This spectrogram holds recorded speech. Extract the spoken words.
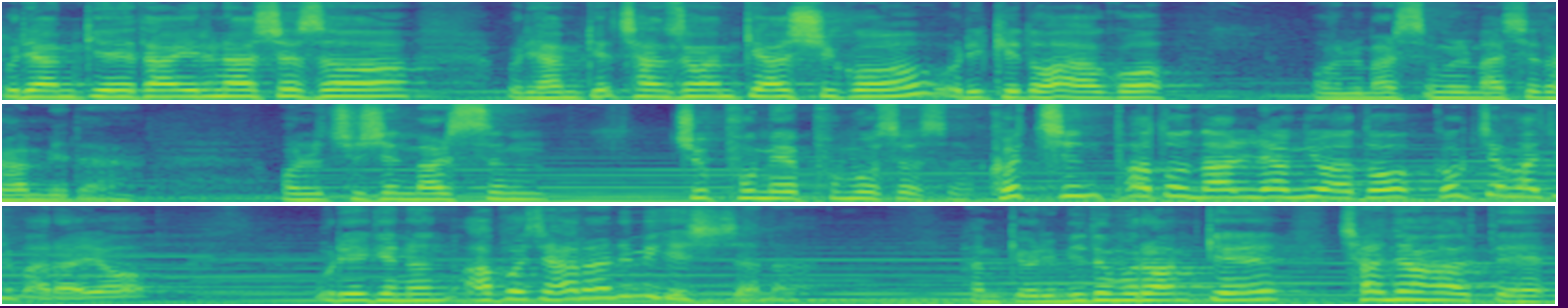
우리 함께 다 일어나셔서 우리 함께 찬송 함께 하시고 우리 기도하고 오늘 말씀을 마치도록 합니다. 오늘 주신 말씀 주품에 품으소서 거친 파도 날 향해 와도 걱정하지 말아요. 우리에게는 아버지 하나님이 계시잖아. 함께 우리 믿음으로 함께 찬양할 때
